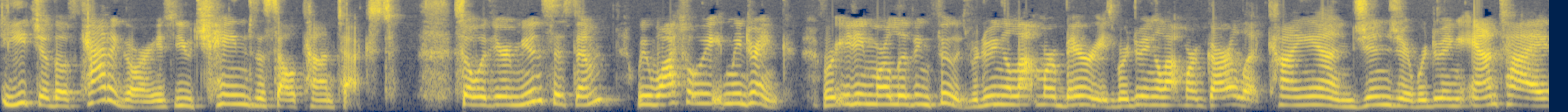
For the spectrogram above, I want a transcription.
each of those categories, you change the cell context. So with your immune system, we watch what we eat and we drink. We're eating more living foods. We're doing a lot more berries. We're doing a lot more garlic, cayenne, ginger. We're doing anti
